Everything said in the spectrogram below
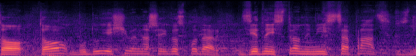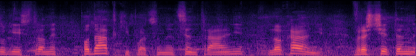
to to buduje siłę naszej gospodarki. Z jednej strony miejsca pracy, z drugiej strony podatki płacone centralnie, lokalnie. Wreszcie ten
